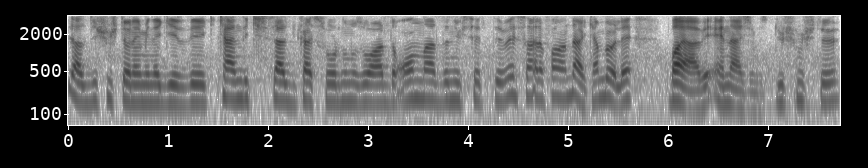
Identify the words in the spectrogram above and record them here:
biraz düşüş dönemine girdik. Kendi kişisel birkaç sorunumuz vardı onlardan yükseltti vesaire falan derken böyle bayağı bir enerjimiz düşmüştü.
